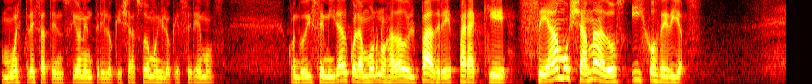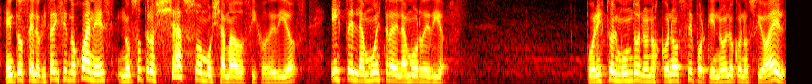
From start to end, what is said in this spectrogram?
muestra esa tensión entre lo que ya somos y lo que seremos. Cuando dice, mirad cuál amor nos ha dado el Padre para que seamos llamados hijos de Dios. Entonces lo que está diciendo Juan es, nosotros ya somos llamados hijos de Dios, esta es la muestra del amor de Dios. Por esto el mundo no nos conoce porque no lo conoció a Él.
